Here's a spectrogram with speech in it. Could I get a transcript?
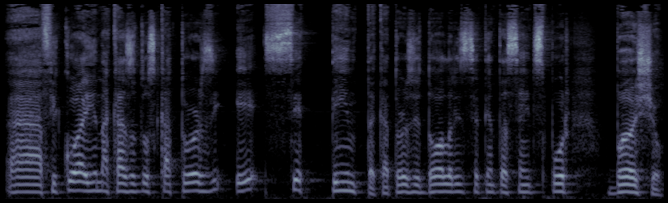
ah, ficou aí na casa dos 14,70, 14 dólares e 70 centes por bushel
